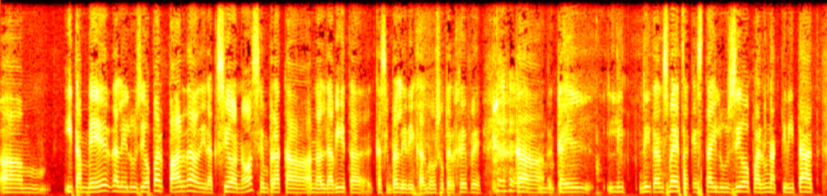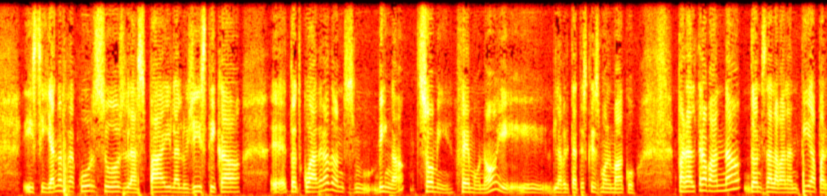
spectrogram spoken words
Um, i també de la il·lusió per part de la direcció, no? Sempre que en el David, eh, que sempre li dic al meu superjefe, que, que ell li, li transmets aquesta il·lusió per una activitat i si hi ha els recursos, l'espai, la logística, eh, tot quadra, doncs vinga, som-hi, fem-ho, no? I, I la veritat és que és molt maco. Per altra banda, doncs de la valentia, per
